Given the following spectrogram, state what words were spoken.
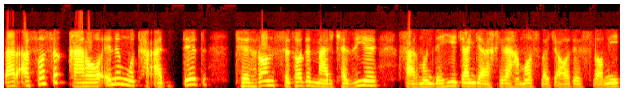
بر اساس قرائن متعدد تهران ستاد مرکزی فرماندهی جنگ اخیر حماس و جهاد اسلامی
